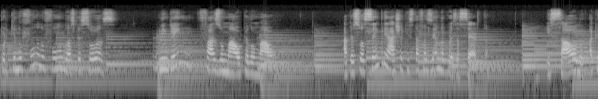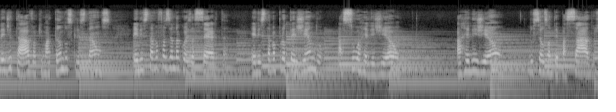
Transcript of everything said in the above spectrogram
porque no fundo, no fundo, as pessoas, ninguém faz o mal pelo mal, a pessoa sempre acha que está fazendo a coisa certa. E Saulo acreditava que matando os cristãos, ele estava fazendo a coisa certa, ele estava protegendo a sua religião, a religião dos seus antepassados,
